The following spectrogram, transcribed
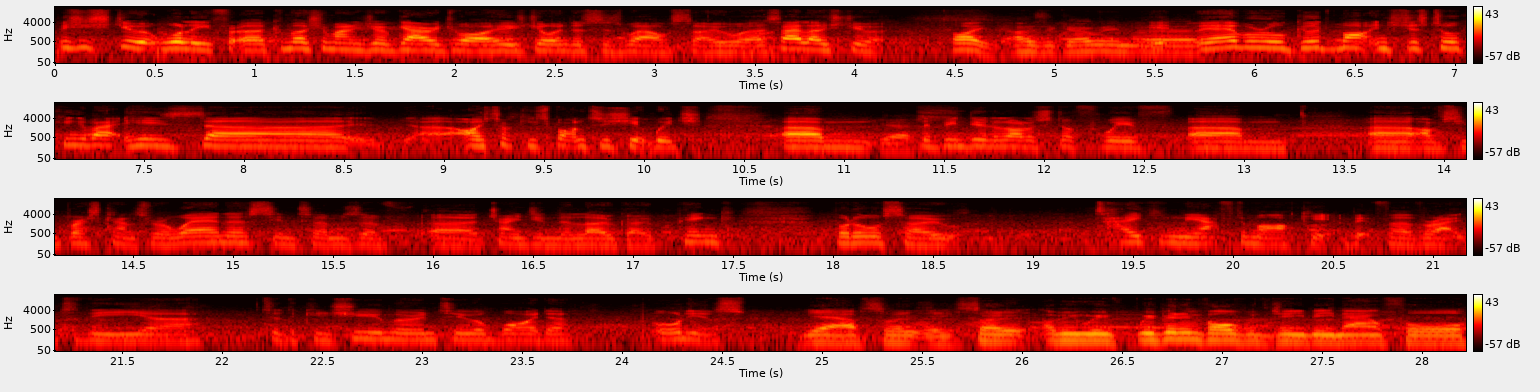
this is Stuart Woolley, uh, commercial manager of Garage Wire, who's joined us as well. So uh, say hello, Stuart. Hi, how's it going? Uh, Yeah, yeah, we're all good. Martin's just talking about his uh, uh, ice hockey sponsorship, which um, Yes. they've been doing a lot of stuff with. Um, uh, obviously, breast cancer awareness in terms of uh, changing the logo pink, but also taking the aftermarket a bit further out to the uh, to the consumer and to a wider audience. Yeah, absolutely. So, I mean, we've, we've been involved with GB now for,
